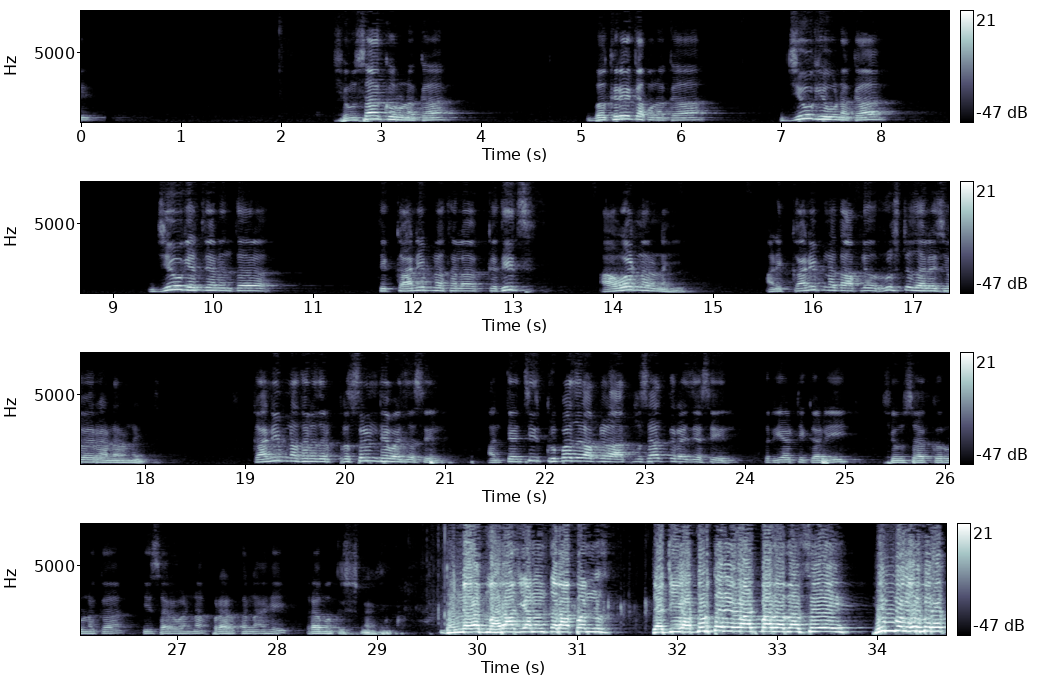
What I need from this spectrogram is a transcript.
हिंसा करू नका बकरे कापू नका जीव घेऊ नका. जीव घेतल्यानंतर ते कानिपनाथाला कधीच आवडणार नाही आणि कानिपनाथ आपल्यावर रुष्ट झाल्याशिवाय राहणार नाहीत. कानिपनाथाला जर प्रसन्न ठेवायचं असेल आणि त्यांची कृपा जर आपल्याला आत्मसात करायची असेल तर या ठिकाणी हिंसा करू नका. ही सर्वांना प्रार्थना आहे. रामकृष्ण धन्यवाद महाराज. यानंतर आपण त्याची आतुरतेने वाट पाहत असे हिंदू धर्म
